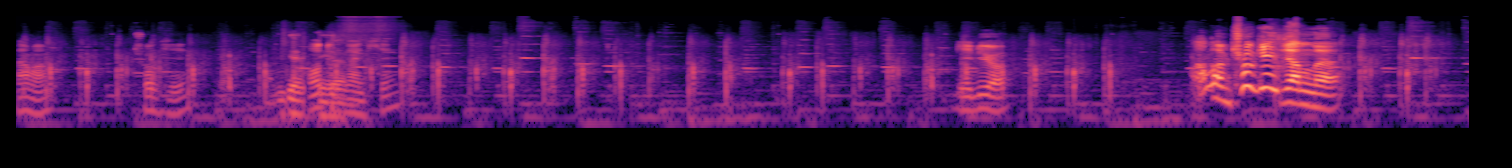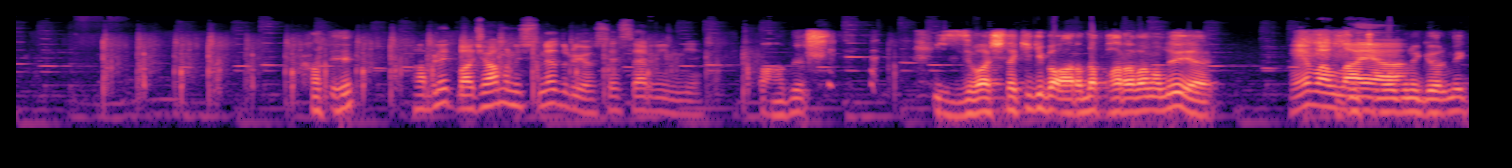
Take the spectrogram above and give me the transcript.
Tamam. Çok iyi. Gel, Otur gel. kanki. Geliyor. Allah'ım çok heyecanlı. Hadi. Tablet bacağımın üstüne duruyor ses vermeyeyim diye. Abi. İzdivaçtaki gibi arada paravan oluyor ya. He vallahi Kim ya. olduğunu görmek,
